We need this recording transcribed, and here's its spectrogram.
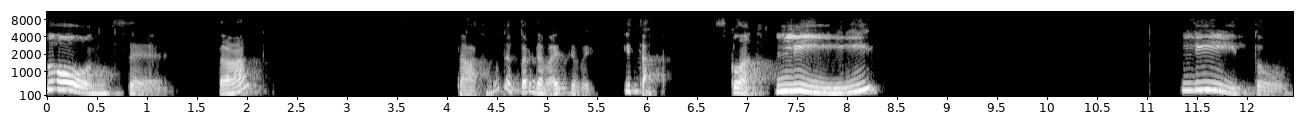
Сонце. Так? Так, ну тепер давайте ви. І так, склад лі. Літо.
